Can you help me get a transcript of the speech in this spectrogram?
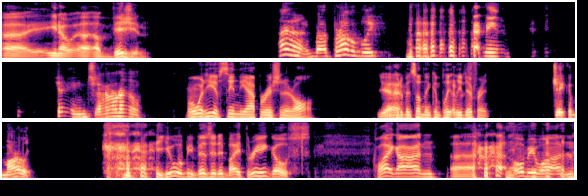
uh, you know, a, a vision. I don't know, but probably. I mean, change. I don't know. Or would he have seen the apparition at all? Yeah, it could have been something completely different. Jacob Marley. you will be visited by three ghosts: Qui Gon, uh, Obi Wan,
